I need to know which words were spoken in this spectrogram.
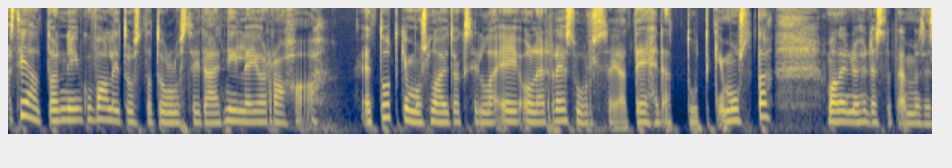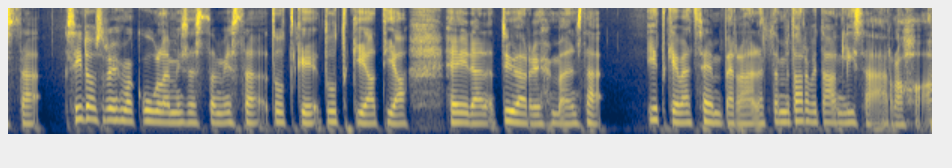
sieltä on niin kuin valitusta tullut sitä, että niillä ei ole rahaa. Että tutkimuslaitoksilla ei ole resursseja tehdä tutkimusta. Mä olin yhdessä tämmöisessä sidosryhmäkuulemisessa, missä tutki, tutkijat ja heidän työryhmänsä itkevät sen perään, että me tarvitaan lisää rahaa.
